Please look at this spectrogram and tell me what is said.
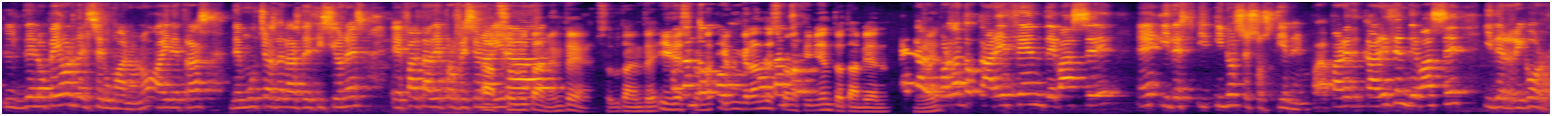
de lo peor del ser humano, ¿no? Hay detrás de muchas de las decisiones eh, falta de profesionalidad. Absolutamente, absolutamente. Y, tanto, un gran tanto- desconocimiento también. Claro, ¿eh? por tanto, carecen de base ¿eh? y, de- y- y no se sostienen. Pare- Carecen de base y de rigor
